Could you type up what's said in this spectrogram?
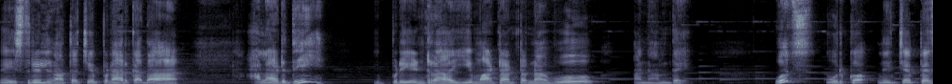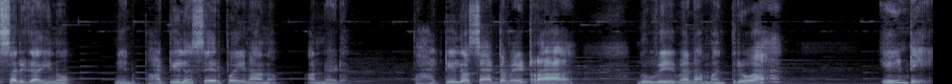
మేస్త్రీలు నాతో చెప్పినారు కదా. అలాంటిది ఇప్పుడు ఏంట్రా ఈ మాట అంటున్నావు? అని అందే. ఓస్ ఊరుకో. నేను చెప్పేది సరిగా ఇను. నేను పార్టీలో చేరిపోయినాను అన్నాడు. పార్టీలో చేరడం ఏంట్రా? నువ్వేమైనా మంత్రివా? ఏంటి?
